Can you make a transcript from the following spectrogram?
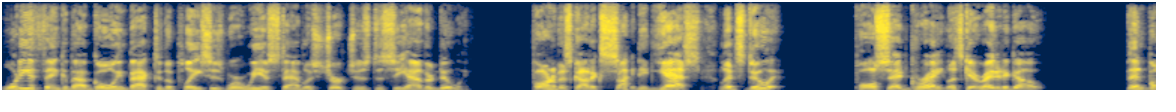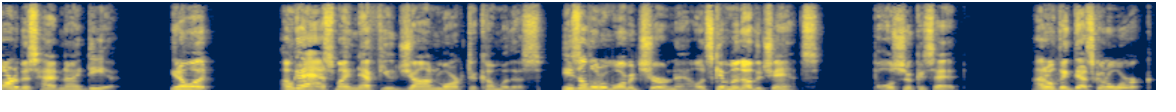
what do you think about going back to the places where we established churches to see how they're doing? Barnabas got excited. Yes, let's do it. Paul said, Great, let's get ready to go. Then Barnabas had an idea. You know what? I'm going to ask my nephew John Mark to come with us. He's a little more mature now. Let's give him another chance. Paul shook his head. I don't think that's going to work.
